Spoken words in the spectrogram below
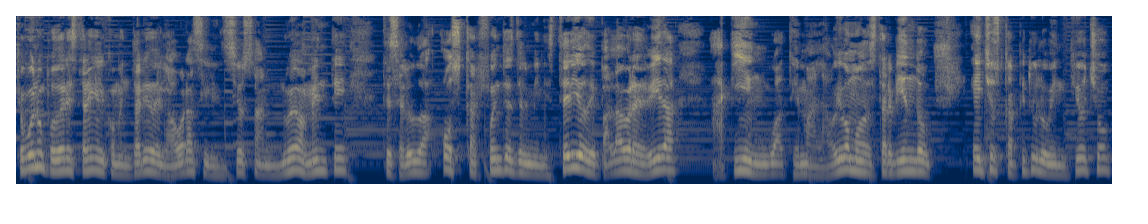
Qué bueno poder estar en el comentario de la hora silenciosa nuevamente. Te saluda Oscar Fuentes del Ministerio de Palabra de Vida aquí en Guatemala. Hoy vamos a estar viendo Hechos capítulo 28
